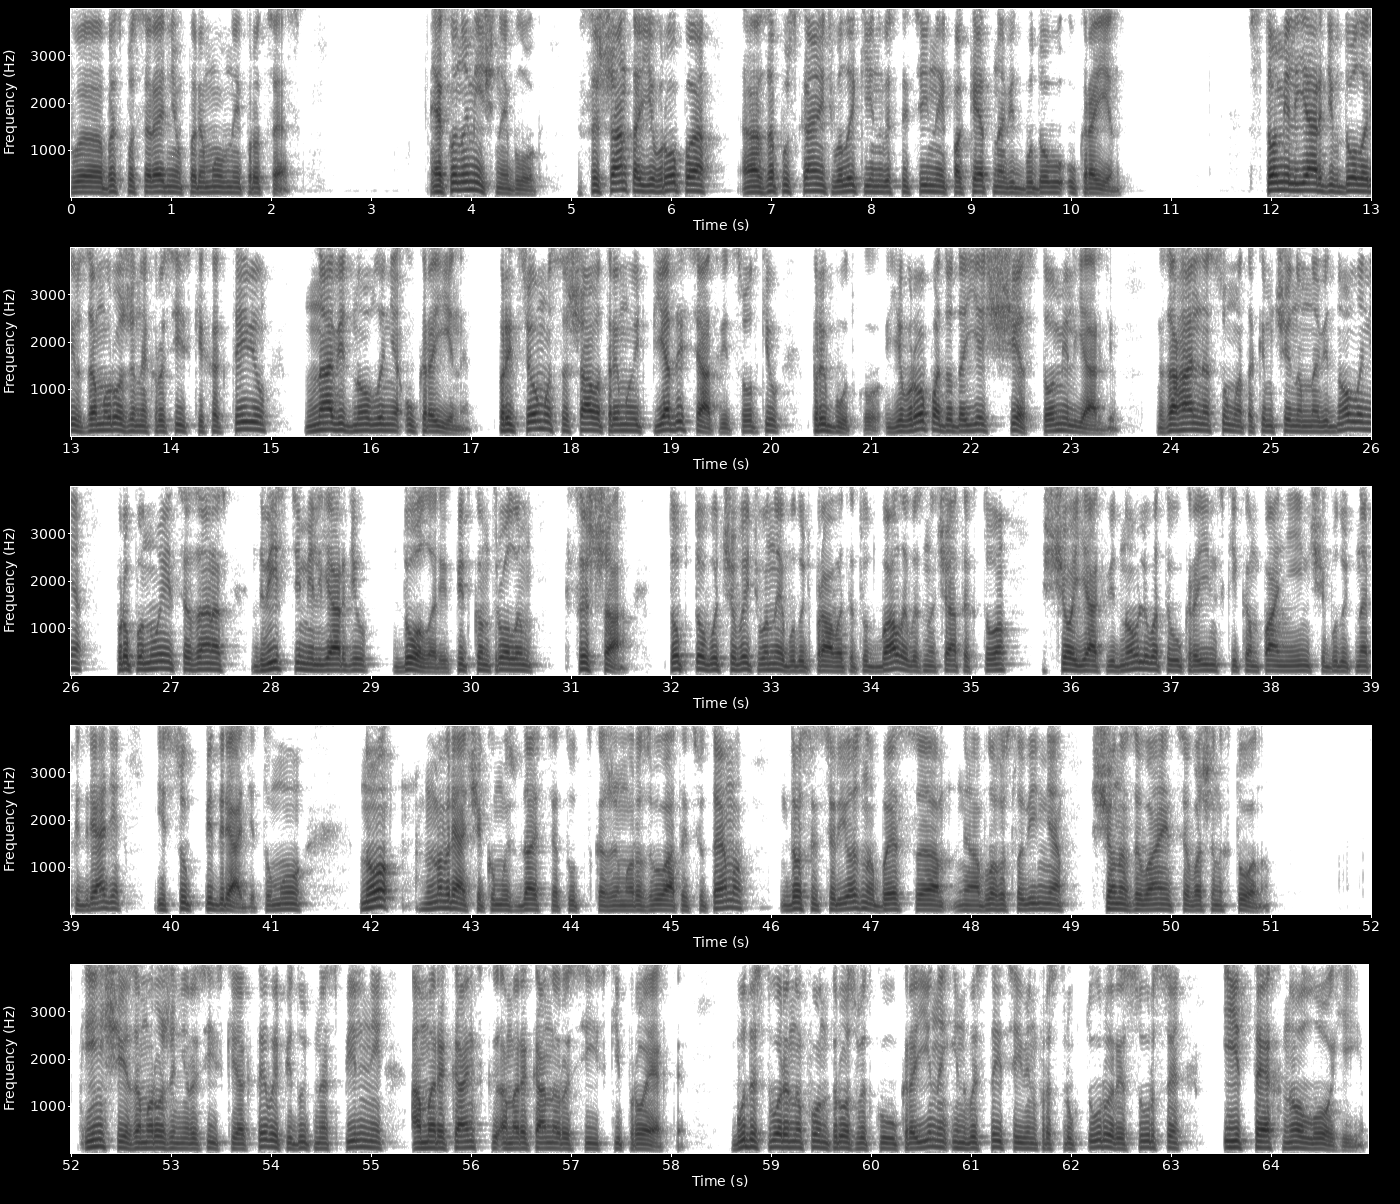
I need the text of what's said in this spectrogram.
в безпосередньо в перемовний процес. Економічний блок США та Європа запускають великий інвестиційний пакет на відбудову України. 100 мільярдів доларів заморожених російських активів на відновлення України. При цьому США отримують 50% прибутку. Європа додає ще 100 мільярдів. Загальна сума таким чином на відновлення пропонується зараз 200 мільярдів доларів під контролем США. Тобто, вочевидь, вони будуть правити тут бали, визначати хто що як відновлювати. Українські компанії інші будуть на підряді і субпідряді. Тому ну навряд чи комусь вдасться тут, скажімо, розвивати цю тему досить серйозно без е, е, благословіння, що називається Вашингтону. Інші заморожені російські активи підуть на спільні американо-російські проекти. Буде створено фонд розвитку України, інвестиції в інфраструктуру, ресурси і технології.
